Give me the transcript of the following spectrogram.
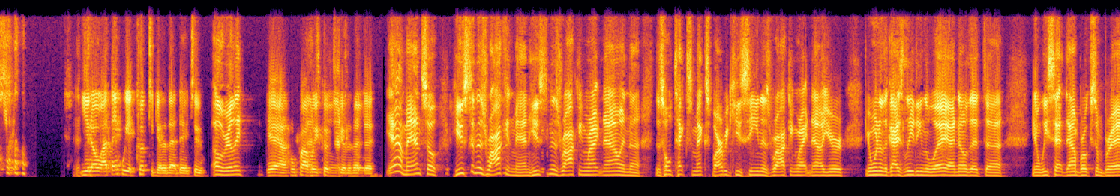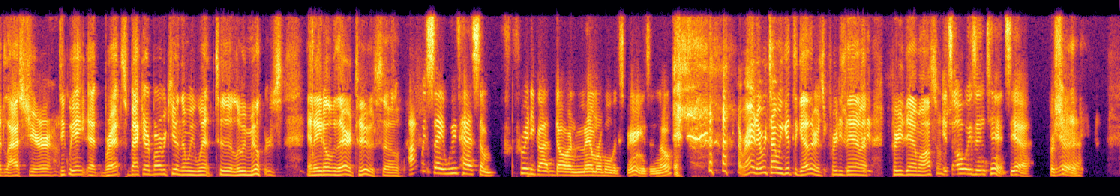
you know, I think we had cooked together that day too. Oh really? Yeah, we'll probably That's cooked cool. together that day. Yeah, man. So Houston is rocking, man. Houston is rocking right now, and uh, this whole Tex-Mex barbecue scene is rocking right now. You're you're one of the guys leading the way. I know that. Uh, you know, we sat down, broke some bread last year. I think we ate at Brett's backyard barbecue, and then we went to Louie Mueller's and ate over there too. So I would say we've had some pretty god darn memorable experiences, no? right. Every time we get together, it's pretty damn, pretty damn awesome. It's always intense, yeah, for sure. Yeah.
